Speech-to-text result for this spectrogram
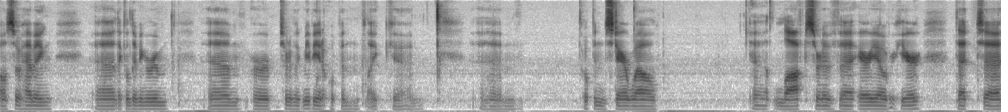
also having uh, like a living room, um, or sort of like maybe an open like um, um open stairwell uh, loft sort of uh, area over here that uh,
